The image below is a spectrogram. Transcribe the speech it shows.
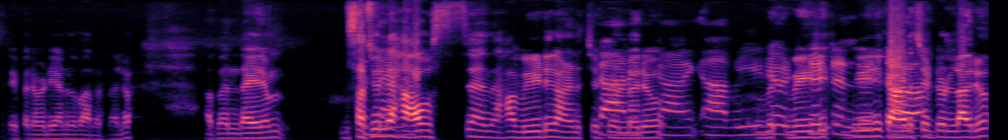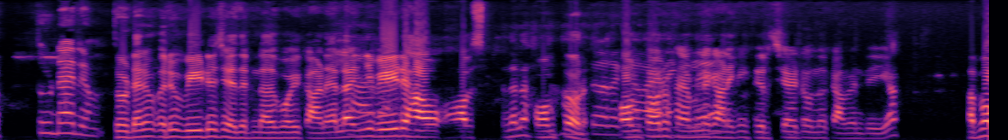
ചെറിയ പരിപാടിയാണെന്ന് പറഞ്ഞല്ലോ. അപ്പൊ എന്തായാലും സച്ചുവിന്റെ ഹൗസ് വീട് കാണിച്ചിട്ടുള്ളൊരു വീഡിയോ വീട് കാണിച്ചിട്ടുള്ള ഒരു തുടരും. തുടരും ഒരു വീഡിയോ ചെയ്തിട്ടുണ്ട് അത് പോയി കാണുക. അല്ല ഇനി വീട് ഹൗസ് എന്താണ്? Home tour home tour family കാണിക്കും. തീർച്ചയായിട്ടും ഒന്ന് കമന്റ് ചെയ്യുക. അപ്പോ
